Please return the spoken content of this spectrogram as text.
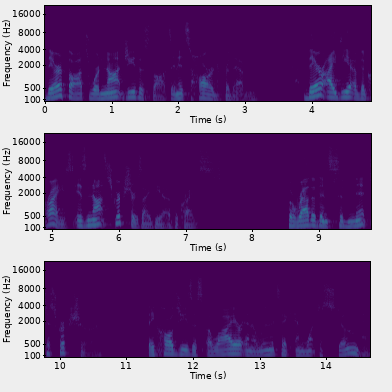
Their thoughts were not Jesus' thoughts, and it's hard for them. Their idea of the Christ is not Scripture's idea of the Christ. But rather than submit to Scripture, they call Jesus a liar and a lunatic and want to stone him.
